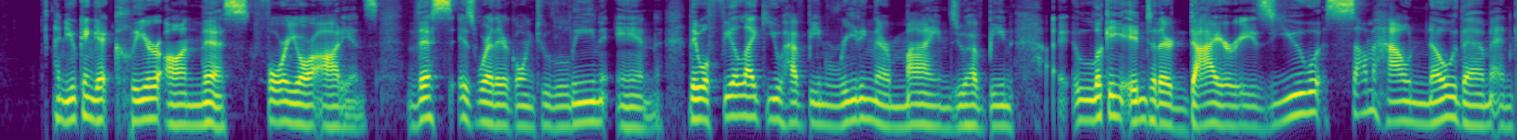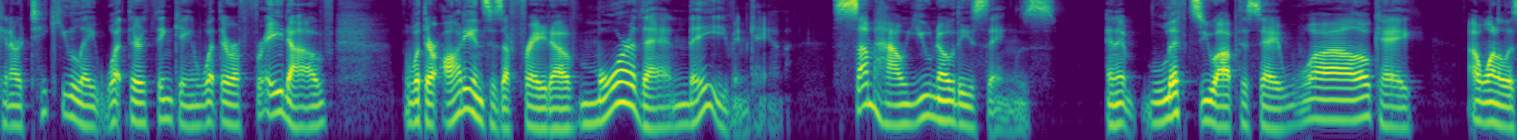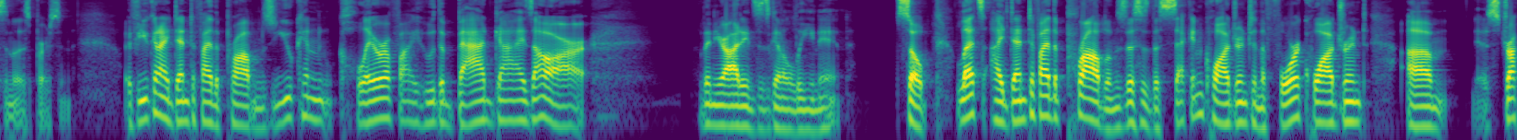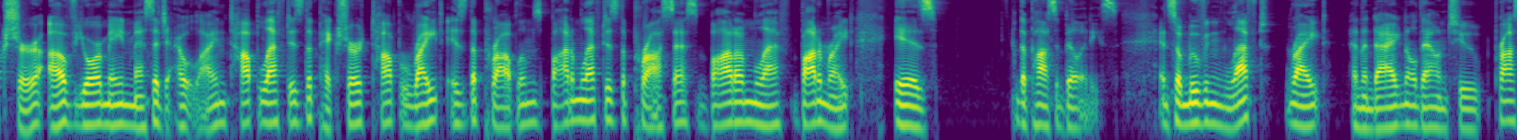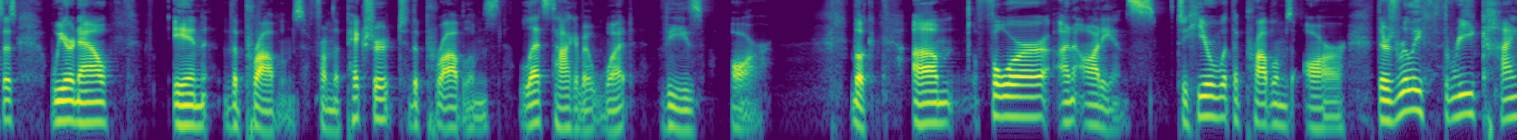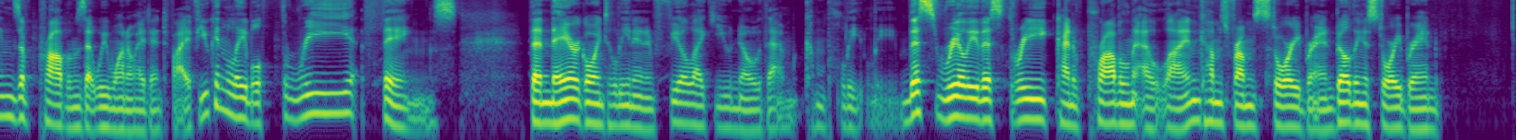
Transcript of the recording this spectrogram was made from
and you can get clear on this for your audience, this is where they're going to lean in. They will feel like you have been reading their minds, you have been uh, looking into their diaries. You somehow know them and can articulate what they're thinking and what they're afraid of what their audience is afraid of more than they even can. Somehow you know these things and it lifts you up to say, well, okay, I want to listen to this person. If you can identify the problems, you can clarify who the bad guys are, then your audience is going to lean in. So let's identify the problems. This is the second quadrant in the four quadrant um, structure of your main message outline. Top left is the picture, top right is the problems, bottom left is the process, bottom left, bottom right is the possibilities. And so moving left, right, and then diagonal down to process, we are now in the problems. From the picture to the problems, let's talk about what these are. Look, um, for an audience, to hear what the problems are, there's really three kinds of problems that we want to identify. If you can label three things, then they are going to lean in and feel like you know them completely. This really, this three kind of problem outline comes from StoryBrand, building a story brand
